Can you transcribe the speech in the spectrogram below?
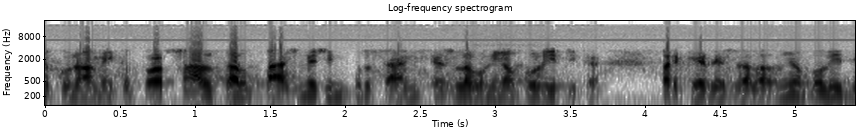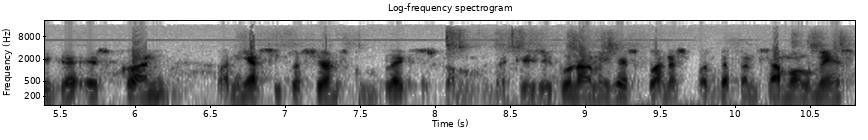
econòmica, però falta el pas més important, que és la unió política, perquè des de la unió política és quan, quan hi ha situacions complexes com de crisi econòmica, és quan es pot defensar molt més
